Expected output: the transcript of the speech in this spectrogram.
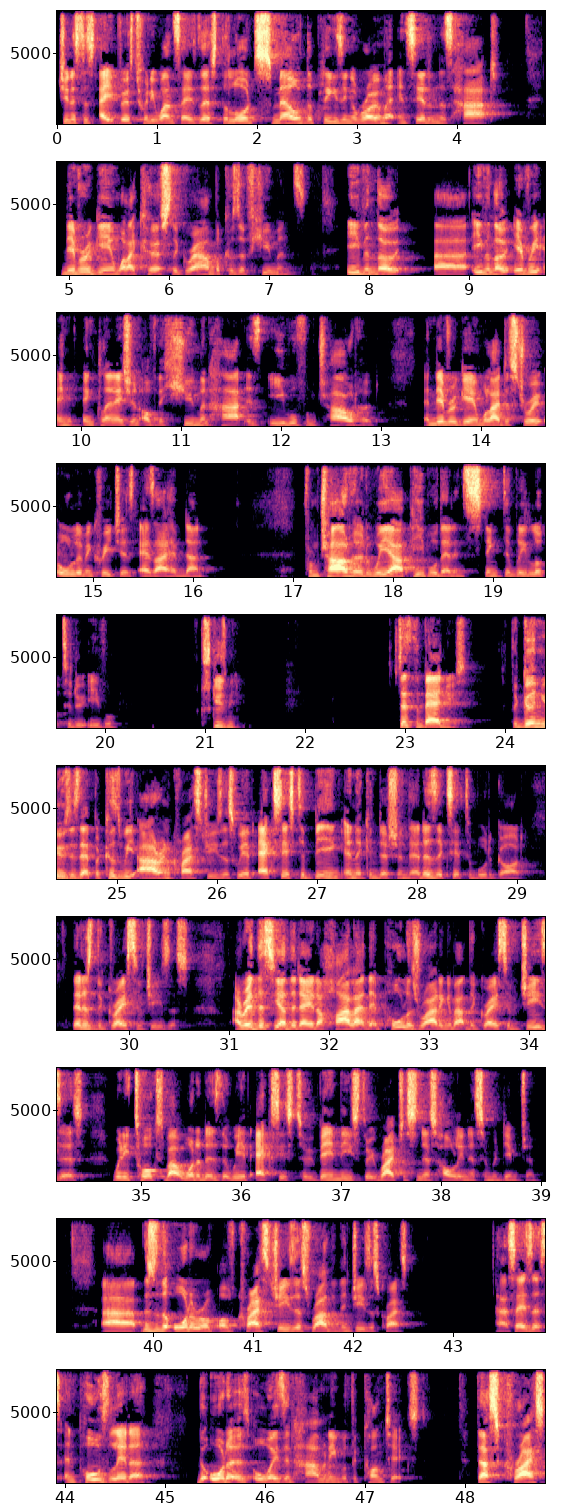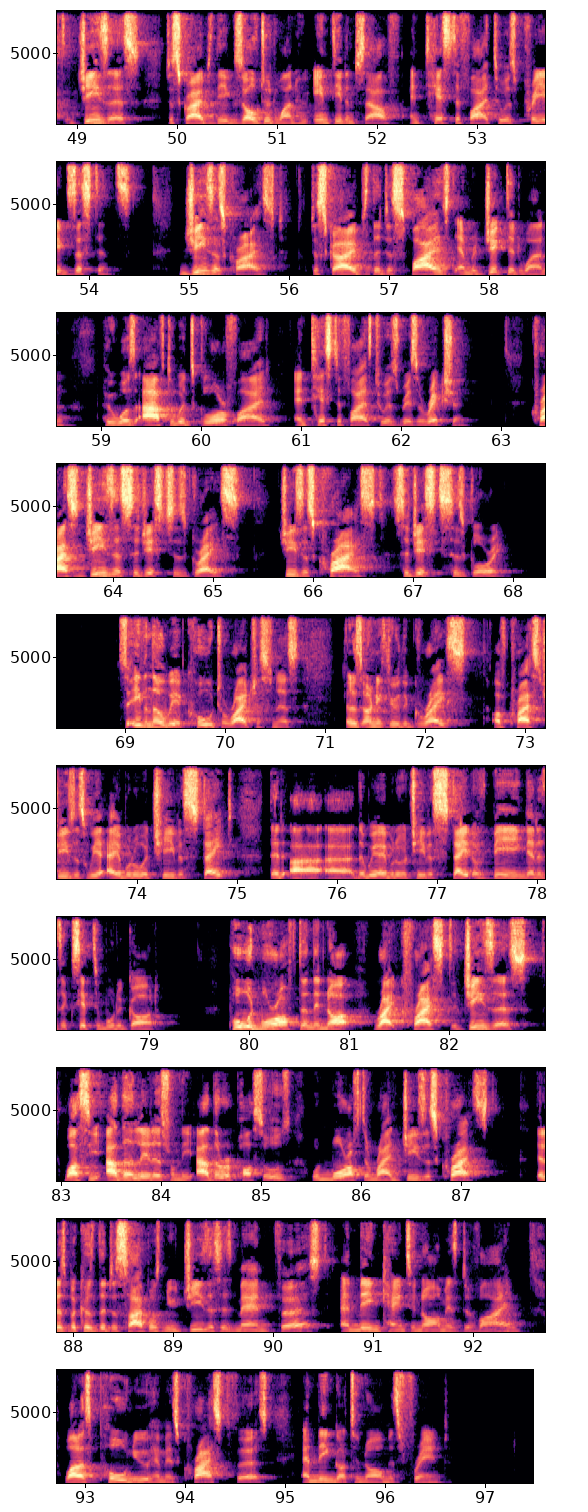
Genesis 8 verse 21 says this, the Lord smelled the pleasing aroma and said in his heart, never again will I curse the ground because of humans, even though, uh, even though every in- inclination of the human heart is evil from childhood, and never again will I destroy all living creatures as I have done. From childhood, we are people that instinctively look to do evil. Excuse me. So that's the bad news. The good news is that because we are in Christ Jesus, we have access to being in a condition that is acceptable to God. That is the grace of Jesus. I read this the other day to highlight that Paul is writing about the grace of Jesus when he talks about what it is that we have access to, being these three righteousness, holiness, and redemption. Uh, this is the order of, of Christ Jesus rather than Jesus Christ. Uh, says this In Paul's letter, the order is always in harmony with the context. Thus, Christ Jesus describes the exalted one who emptied himself and testified to his pre-existence. Jesus Christ describes the despised and rejected one who was afterwards glorified and testifies to his resurrection. Christ Jesus suggests his grace. Jesus Christ suggests his glory. So even though we are called to righteousness, it is only through the grace of Christ Jesus we are able to achieve a state that, uh, uh, uh, that we're able to achieve a state of being that is acceptable to God. Paul would more often than not write Christ Jesus, whilst the other letters from the other apostles would more often write Jesus Christ. That is because the disciples knew Jesus as man first and then came to know him as divine, whilst Paul knew him as Christ first and then got to know him as friend.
